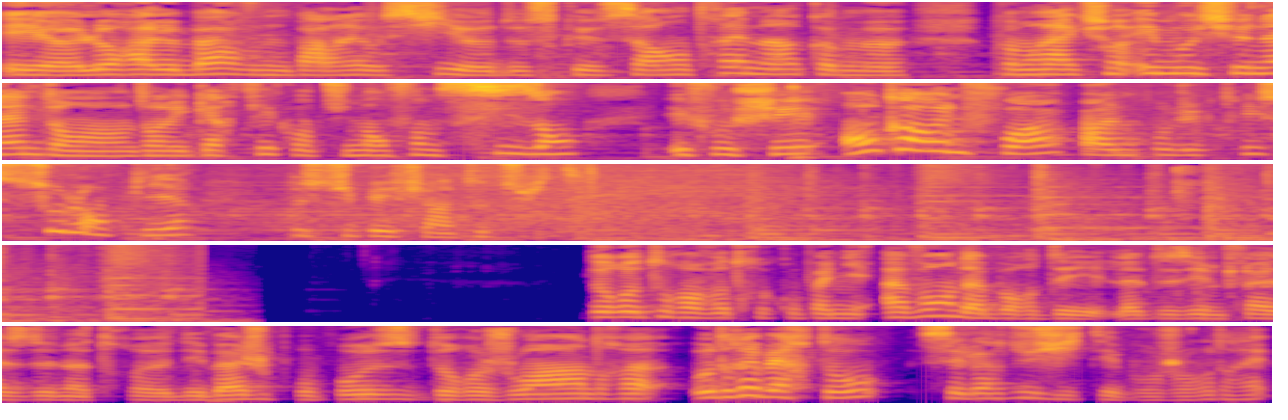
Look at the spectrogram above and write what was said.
Et euh, Laura Lebar, vous nous parlerez aussi de ce que ça entraîne hein, comme, comme réaction émotionnelle dans, dans les quartiers quand une enfant de 6 ans est fauchée, encore une fois, par une productrice sous l'empire de stupéfiants. A tout de suite. De retour en votre compagnie, avant d'aborder la deuxième phase de notre débat, je vous propose de rejoindre Audrey Berthaud. C'est l'heure du JT. Bonjour Audrey.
